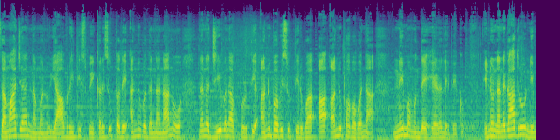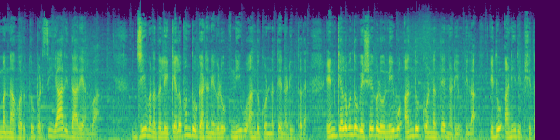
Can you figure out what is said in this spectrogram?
ಸಮಾಜ ನಮ್ಮನ್ನು ಯಾವ ರೀತಿ ಸ್ವೀಕರಿಸುತ್ತದೆ ಅನ್ನುವುದನ್ನು ನಾನು ನನ್ನ ಜೀವನ ಪೂರ್ತಿ ಅನುಭವಿಸುತ್ತಿರುವ ಆ ಅನುಭವವನ್ನು ನಿಮ್ಮ ಮುಂದೆ ಹೇಳಲೇಬೇಕು. ಇನ್ನು ನನಗಾದರೂ ನಿಮ್ಮನ್ನು ಹೊರತುಪಡಿಸಿ ಯಾರಿದ್ದಾರೆ ಅಲ್ವಾ? ಜೀವನದಲ್ಲಿ ಕೆಲವೊಂದು ಘಟನೆಗಳು ನೀವು ಅಂದುಕೊಂಡಂತೆ ನಡೆಯುತ್ತದೆ. ಇನ್ನು ಕೆಲವೊಂದು ವಿಷಯಗಳು ನೀವು ಅಂದುಕೊಂಡಂತೆ ನಡೆಯುವುದಿಲ್ಲ. ಇದು ಅನಿರೀಕ್ಷಿತ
